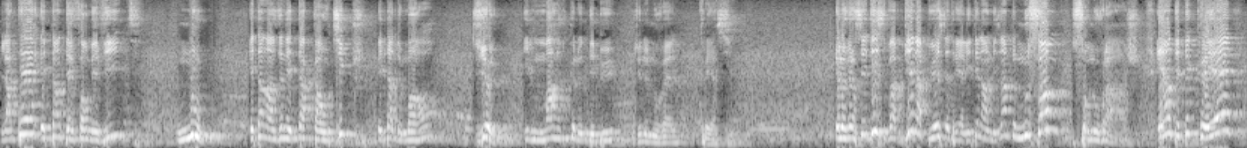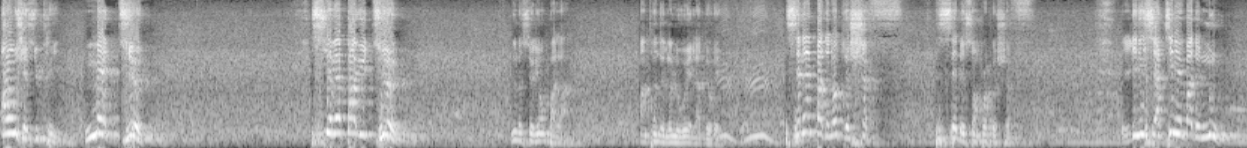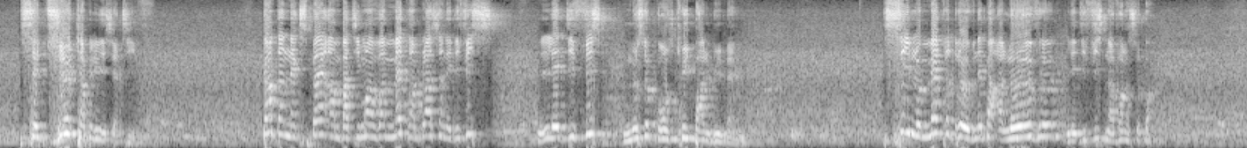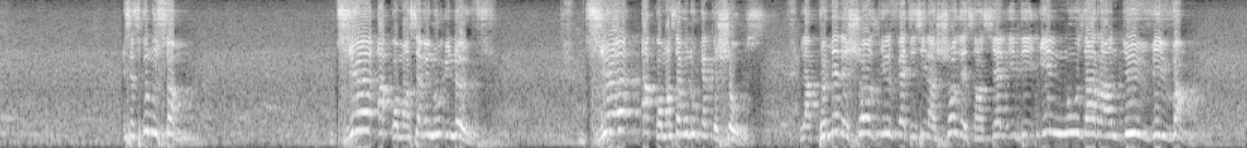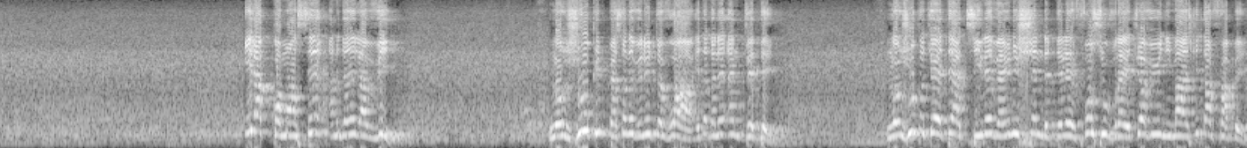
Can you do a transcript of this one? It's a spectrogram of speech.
la terre étant informe et vide, nous, étant dans un état chaotique, état de mort, Dieu, il marque le début d'une nouvelle création. Et le verset 10 va bien appuyer cette réalité en disant que nous sommes son ouvrage, ayant été créés en Jésus-Christ. Mais Dieu, S'il n'y avait pas eu Dieu, nous ne serions pas là, en train de le louer et l'adorer. Ce n'est pas de notre chef, c'est de son propre chef. L'initiative n'est pas de nous, c'est Dieu qui a pris l'initiative. Un expert en bâtiment va mettre en place un édifice, l'édifice ne se construit pas lui-même. Si le maître d'œuvre n'est pas à l'œuvre, l'édifice n'avance pas. Et c'est ce que nous sommes. Dieu a commencé avec nous une œuvre. Dieu a commencé avec nous quelque chose. La première des choses qu'il fait ici, la chose essentielle, il dit, il nous a rendus vivants. Il a commencé à nous donner la vie. Le jour qu'une personne est venue te voir et t'a donné un traité, le jour que tu as été attiré vers une chaîne de télé fausse et tu as vu une image qui t'a frappé,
